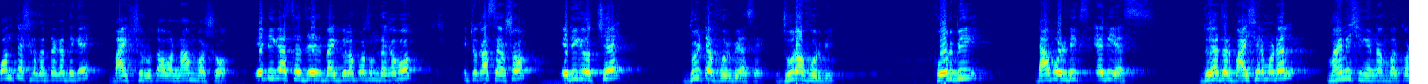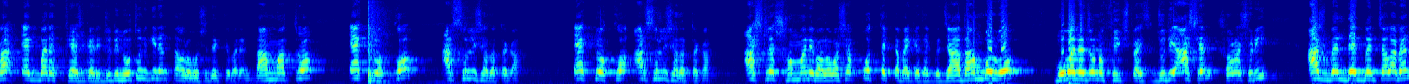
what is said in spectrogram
পঞ্চাশ হাজার টাকা থেকে বাইক শুরু তো আমার নাম বসো এদিকে আছে যে বাইকগুলো প্রথম দেখাবো, একটু কাছে আসো। এদিকে হচ্ছে দুইটা ফোরবি আছে, জোড়া ফোরবি ফোরবি ডাবল ডিক্স এবিএস দুই হাজার বাইশের মডেল। মাইমি সিং এর নাম্বার করা, একবারে ফ্রেশ গাড়ি। যদি নতুন কিনেন, তাহলে অবশ্যই দেখতে পারেন। দাম মাত্র এক লক্ষ আটচল্লিশ হাজার টাকা। এক লক্ষ আটচল্লিশ হাজার টাকা। আসলে সম্মানী ভালোবাসা প্রত্যেকটা বাইকে থাকবে। যা দাম বলব, মোবাইলের জন্য ফিক্সড প্রাইস যদি আসেন, সরাসরি আসবেন, দেখবেন, চালাবেন,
